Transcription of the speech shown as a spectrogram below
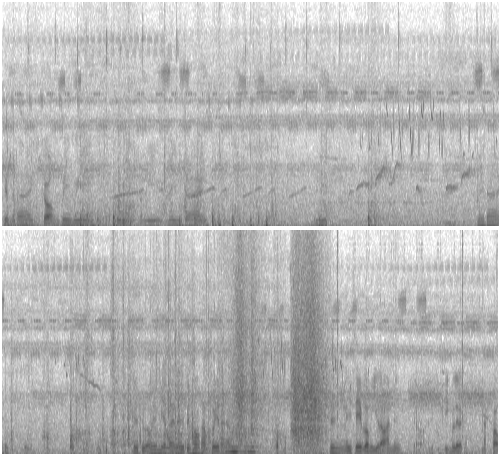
เก็บไม่ได้ กล่องไม่มีตู้อันนี้ไม่ได้อันนี้ไม่ได้เจอถือว่าไม่มีอะไรน่าจะเป็นห้องทำเควสนะครับ ซึ่งในเซฟเรามีอยู่แล้วอันหนึ่งเดี๋ยวทิ้งไปเลยแล้วกันหนักเปล่า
